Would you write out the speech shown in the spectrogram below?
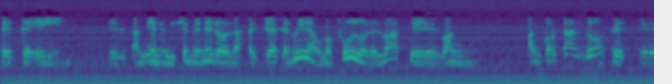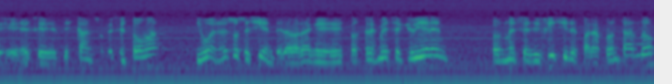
este, y también en diciembre, enero las actividades genuinas como fútbol, el básquet, van van cortando este, ese descanso que se toma y bueno, eso se siente, la verdad que estos tres meses que vienen son meses difíciles para afrontarlo,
